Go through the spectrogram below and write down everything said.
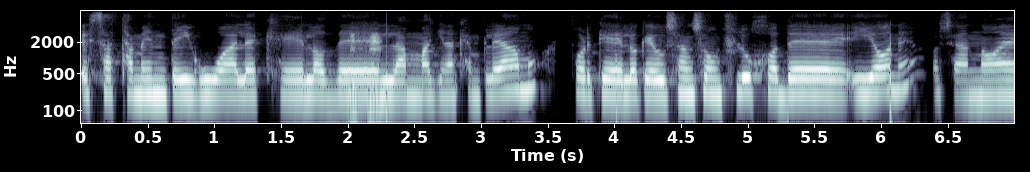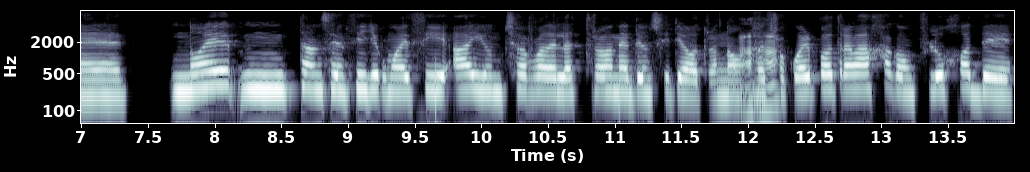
exactamente iguales que los de las máquinas que empleamos, porque lo que usan son flujos de iones, o sea, no es no es mm, tan sencillo como decir hay un chorro de electrones de un sitio a otro. No, nuestro cuerpo trabaja con flujos de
